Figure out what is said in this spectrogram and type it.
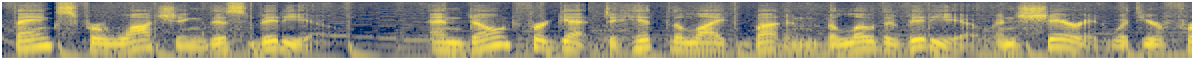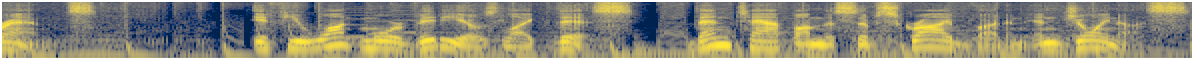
Thanks for watching this video. And don't forget to hit the like button below the video and share it with your friends. If you want more videos like this, then tap on the subscribe button and join us.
